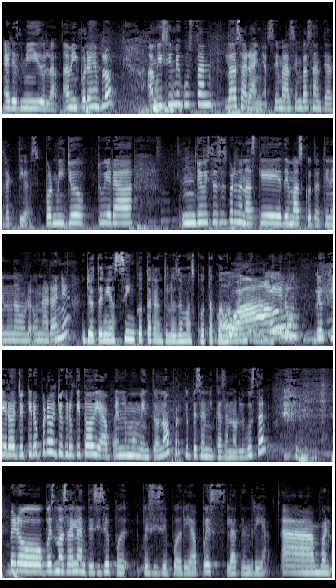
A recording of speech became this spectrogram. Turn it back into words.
Eres mi ídola. A mí, por ejemplo, a mí sí me gustan las arañas, se me hacen bastante atractivas. Por mí yo tuviera... mm, Yo he visto esas personas que de mascota tienen una, una araña. Yo tenía cinco tarántulas de mascota cuando Yo me enfermé. quiero, yo quiero, yo quiero, pero yo creo que todavía en el momento no, porque pues en mi casa no le gustan. Pero pues más adelante si se puede, pues si se podría, pues la tendría. Ah, bueno,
